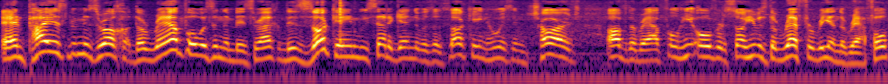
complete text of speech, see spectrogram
And pious b'mizracha, the raffle was in the mizrach. The zakein, we said again, there was a zakein who was in charge of the raffle. He oversaw. He was the referee in the raffle.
